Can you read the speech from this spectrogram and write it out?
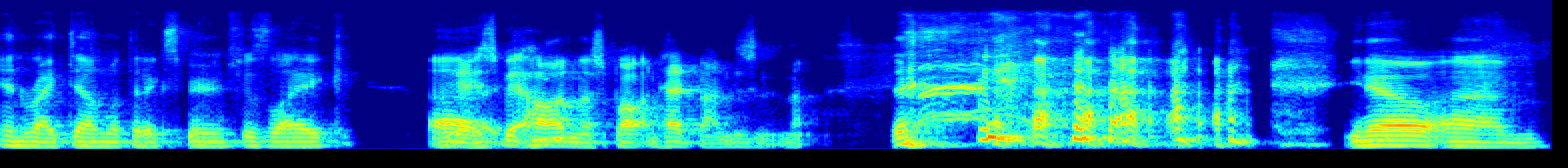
and write down what that experience was like yeah it's a bit Uh, hard on the spot and headband isn't it you know, um,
